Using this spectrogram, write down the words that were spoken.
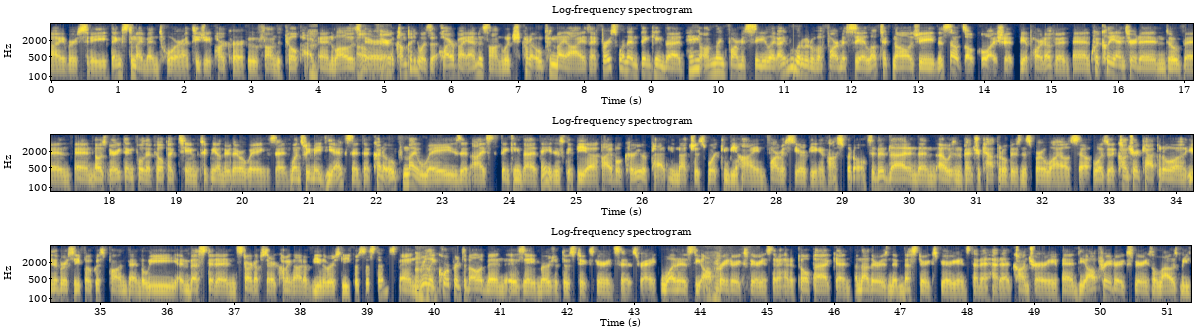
uh, university, thanks to my mentor, uh, TJ Parker, who founded PillPack. Mm. And while I was oh, there, very- the company was acquired by Amazon, which kind of opened my eyes. I first went in thinking that said, Hey, online pharmacy, like I know a little bit of a pharmacy. I love technology. This sounds all cool. I should be a part of it. And quickly entered in, dove in. And I was very thankful that PillPack team took me under their wings. And once we made the exit, that kind of opened my ways and eyes to thinking that, hey, this could be a viable career path, not just working behind pharmacy or being in hospital. So I did that. And then I was in the venture capital business for a while. So it was a Contrary Capital, a university focused fund. And we invested in startups that are coming out of the university ecosystem systems. And mm-hmm. really, corporate development is a merge of those two experiences, right? One is the mm-hmm. operator experience that I had at PillPack, and another is an investor experience that I had at Contrary. And the operator experience allows me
